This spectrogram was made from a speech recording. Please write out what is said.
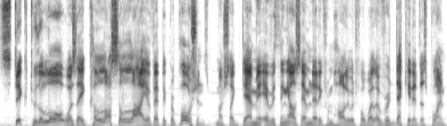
stick to the lore was a colossal lie of epic proportions, much like damn near everything else emanating from Hollywood for well over a decade at this point.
